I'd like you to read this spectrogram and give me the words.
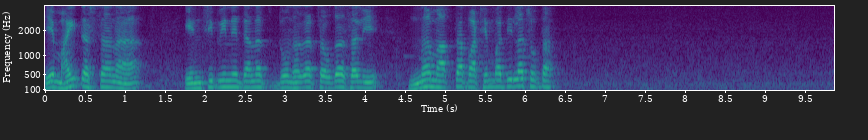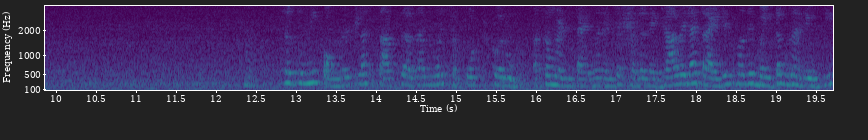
हे माहीत असताना एन सी पीने त्यांना दोन हजार चौदा साली न मागता पाठिंबा दिलाच होता सर तुम्ही काँग्रेसला सात जागांवर सपोर्ट करू असं म्हणताय जर यांचं ठरलं नाही ज्या वेळेला ट्रायडेंटमध्ये बैठक झाली होती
